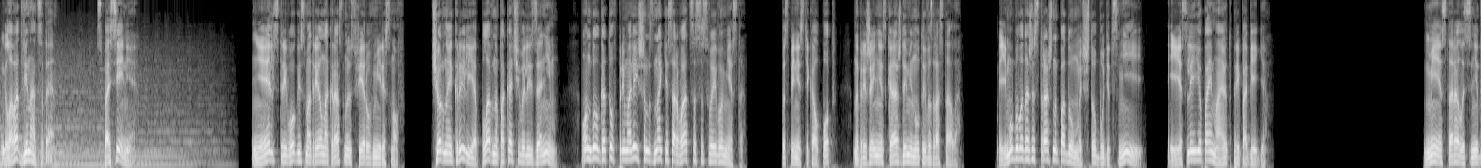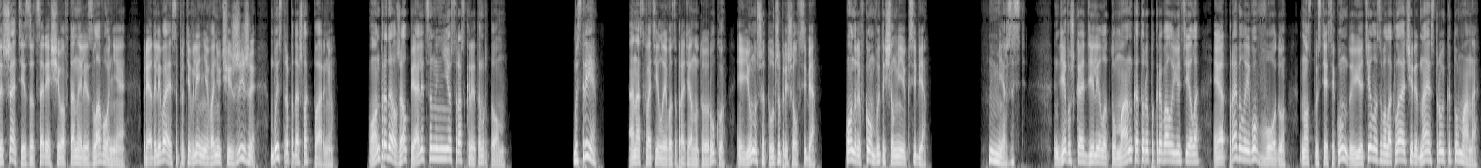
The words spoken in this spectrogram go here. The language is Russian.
Глава 12. Спасение. Ниэль с тревогой смотрел на красную сферу в мире снов. Черные крылья плавно покачивались за ним. Он был готов при малейшем знаке сорваться со своего места. По спине стекал пот, напряжение с каждой минутой возрастало. Ему было даже страшно подумать, что будет с Мией, если ее поймают при побеге. Мия старалась не дышать из-за царящего в тоннеле зловония, преодолевая сопротивление вонючей жижи, быстро подошла к парню. Он продолжал пялиться на нее с раскрытым ртом. «Быстрее!» Она схватила его за протянутую руку, и юноша тут же пришел в себя. Он рывком вытащил Мию к себе. Мерзость. Девушка отделила туман, который покрывал ее тело, и отправила его в воду, но спустя секунду ее тело заволокла очередная струйка тумана.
